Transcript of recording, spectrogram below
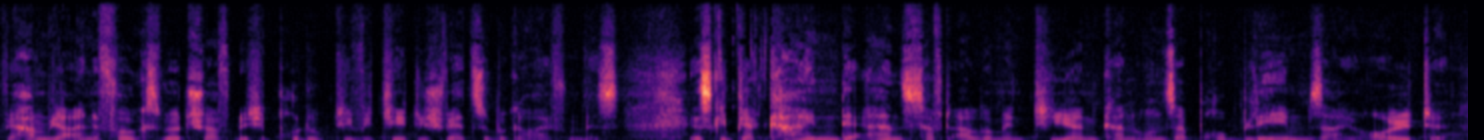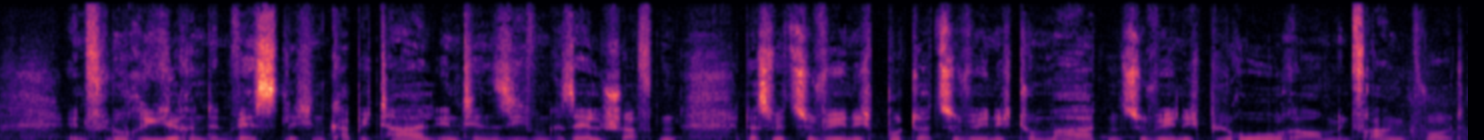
Wir haben ja eine volkswirtschaftliche Produktivität, die schwer zu begreifen ist. Es gibt ja keinen, der ernsthaft argumentieren kann, unser Problem sei heute in florierenden westlichen kapitalintensiven Gesellschaften, dass wir zu wenig Butter, zu wenig Tomaten, zu wenig Büroraum in Frankfurt,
